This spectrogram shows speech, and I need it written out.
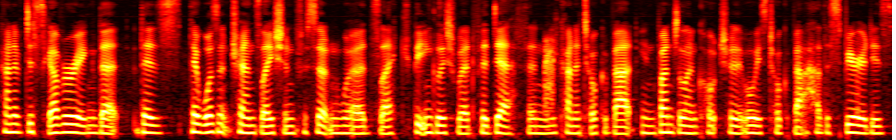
kind of discovering that there's there wasn't translation for certain words like the English word for death. And you kind of talk about in Bundjalung culture they always talk about how the spirit is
